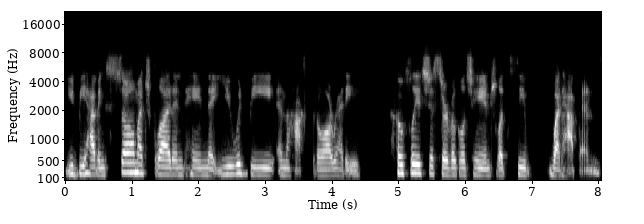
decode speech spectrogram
you'd be having so much blood and pain that you would be in the hospital already. Hopefully, it's just cervical change. Let's see what happens.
